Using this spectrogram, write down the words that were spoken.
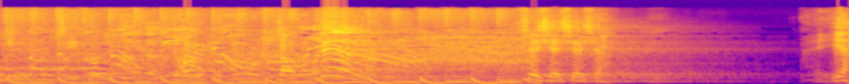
这个这个这个这个口令，谢谢谢谢。哎呀，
